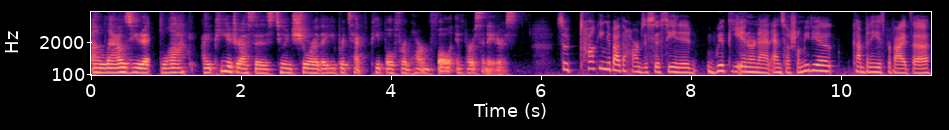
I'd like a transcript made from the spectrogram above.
allows you to block IP addresses to ensure that you protect people from harmful impersonators. So, talking about the harms associated with the internet and social media companies provides a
